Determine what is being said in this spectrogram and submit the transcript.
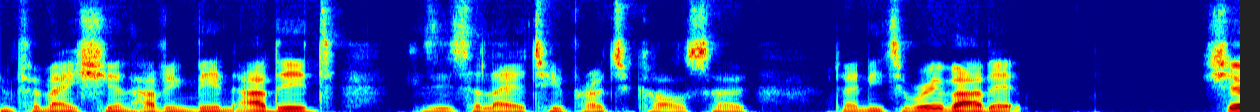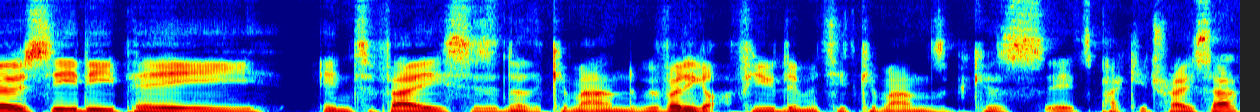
information having been added because it's a layer 2 protocol, so don't need to worry about it. Show CDP interface is another command. We've only got a few limited commands because it's packet tracer.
